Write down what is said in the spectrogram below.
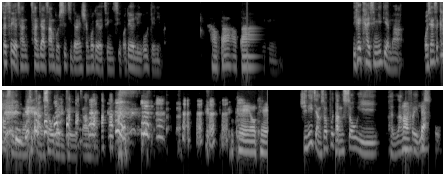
这次有参参加占卜四级的人，全部都有惊喜，我都有礼物给你们。好吧好吧，嗯，你可以开心一点嘛。我现在是靠声音来去感受的，你可以知道吗？OK OK，许你讲说不当兽医很浪啊费，为什么？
